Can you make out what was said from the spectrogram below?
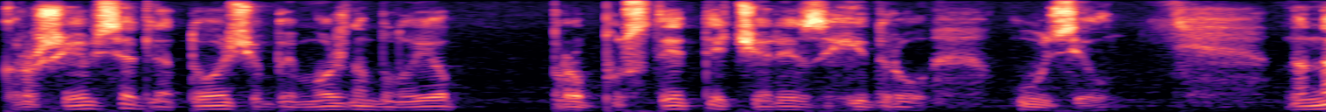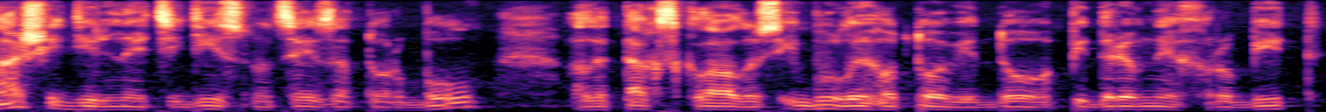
крошився для того, щоб можна було його пропустити через гідроузіл. На нашій дільниці дійсно цей затор був, але так склалось і були готові до підривних робіт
